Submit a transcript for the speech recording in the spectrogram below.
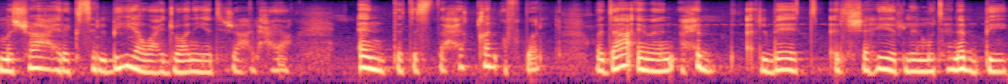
مشاعرك سلبية وعدوانية تجاه الحياة. أنت تستحق الأفضل. ودائما أحب البيت الشهير للمتنبي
